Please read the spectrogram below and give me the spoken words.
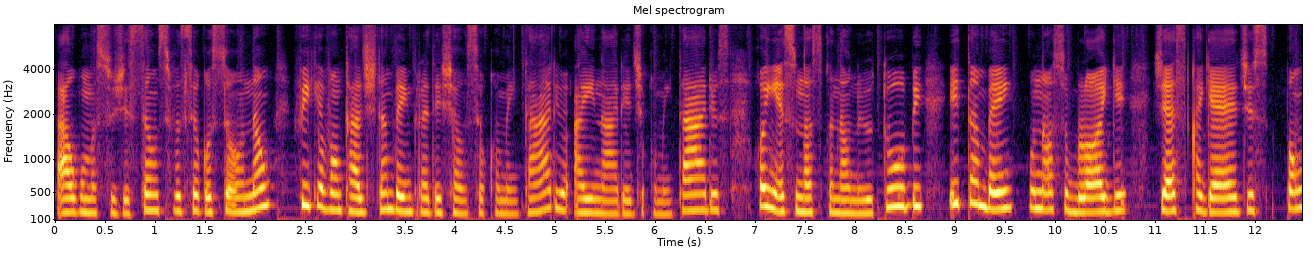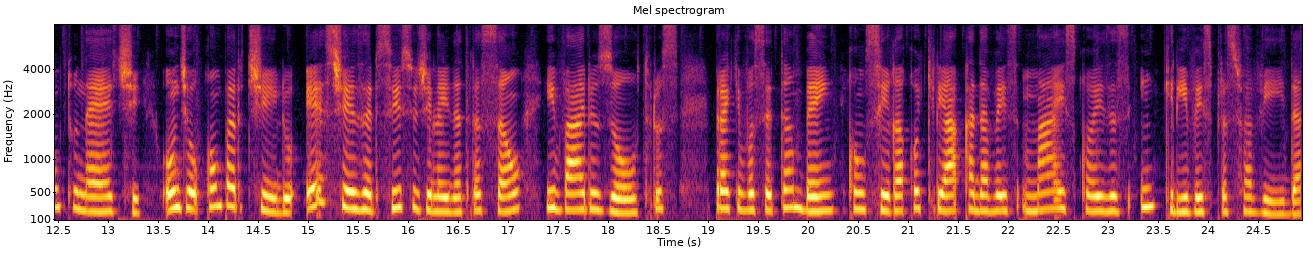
alguma sugestão, se você gostou ou não, fique à vontade também para deixar o seu comentário aí na área de comentários. Conheça o nosso canal no YouTube e também o nosso blog jessicaguedes.net, onde eu compartilho este exercício de lei da atração e vários outros para que você também consiga cocriar cada vez mais coisas incríveis para sua vida.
